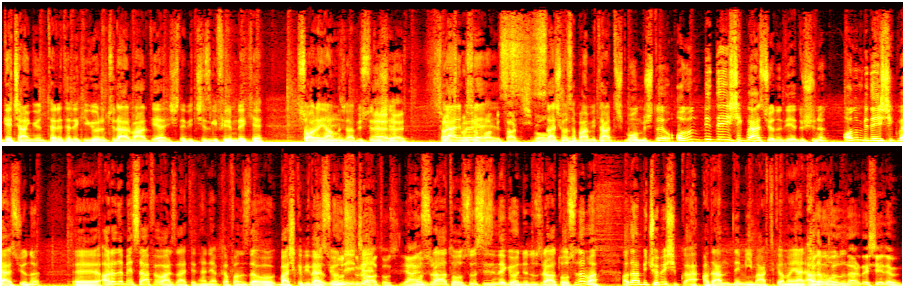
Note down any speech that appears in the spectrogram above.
geçen gün TRT'deki görüntüler vardı ya işte bir çizgi filmdeki. Sonra yanlış var bir sürü Hmm. Evet, şey. evet. Saçma sapan bir tartışma olmuştu. Saçma sapan bir tartışma olmuştu. Onun bir değişik versiyonu diye düşünün. Onun bir değişik versiyonu. Ee, arada mesafe var zaten hani kafanızda o başka bir versiyon mus deyince rahat olsun. Yani- mus rahat olsun sizin de gönlünüz rahat olsun ama adam bir çömeşip adam demeyeyim artık ama yani adam oldu. Kanadalılar da şey demiyor.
